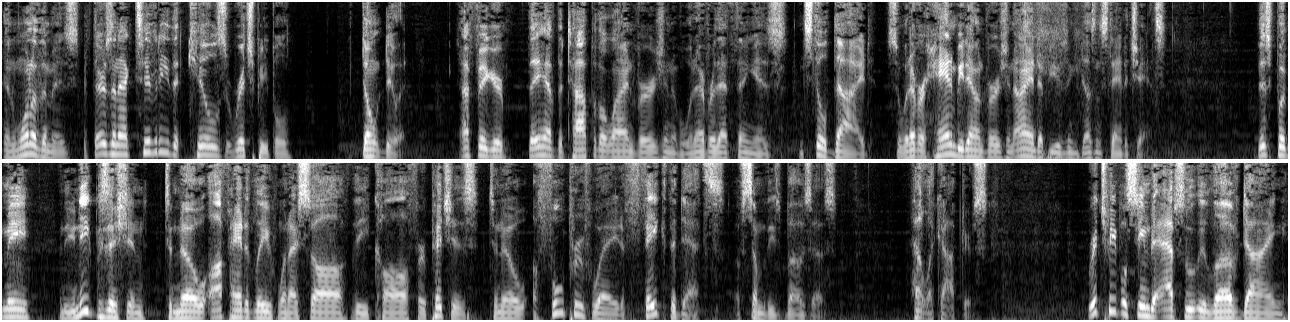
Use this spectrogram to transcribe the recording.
and one of them is if there's an activity that kills rich people, don't do it. I figure they have the top of the line version of whatever that thing is and still died, so whatever hand me down version I end up using doesn't stand a chance. This put me in the unique position to know offhandedly when I saw the call for pitches to know a foolproof way to fake the deaths of some of these bozos. Helicopters. Rich people seem to absolutely love dying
